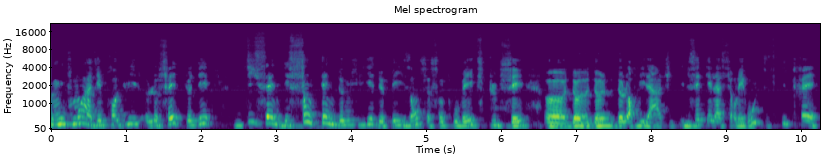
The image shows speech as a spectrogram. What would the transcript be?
mouvement avait produit le fait que des dizaines, des centaines de milliers de paysans se sont trouvés expulsés de, leur village. Ils étaient là sur les routes, ce qui crée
